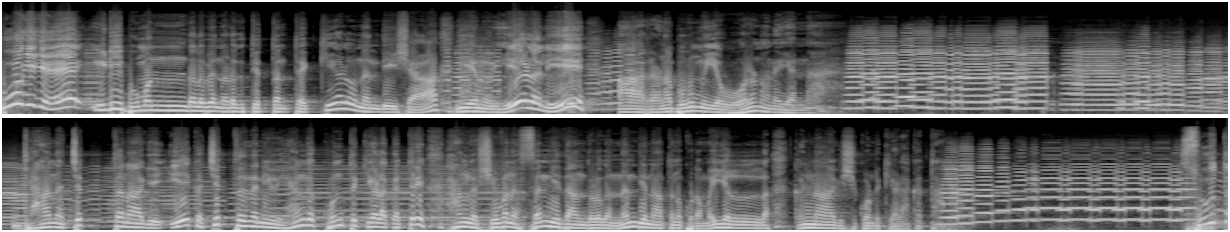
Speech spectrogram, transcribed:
ಕೂಗಿಗೆ ಇಡೀ ಭೂಮಂಡಲವೇ ನಡುಗುತ್ತಿತ್ತಂತೆ. ಕೇಳು ನಂದೀಶ, ಏನು ಹೇಳಲಿ ಆ ರಣಭೂಮಿಯ ವರ್ಣನೆಯನ್ನ. ಧ್ಯಾನ ಚಿತ್ತನಾಗಿ ಏಕ ಚಿತ್ತದಿಂದ ನೀವು ಹೆಂಗೆ ಕುಂತು ಕೇಳಕತ್ತೀರಿ? ಹಂಗ ಶಿವನ ಸನ್ನಿಧಾನದೊಳಗ ನಂದಿನಾಥನು ಕೂಡ ಮೈಯೆಲ್ಲ ಕಣ್ಣಾಗಿಸಿಕೊಂಡು ಕೇಳಕತ್ತ ಸೂತ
